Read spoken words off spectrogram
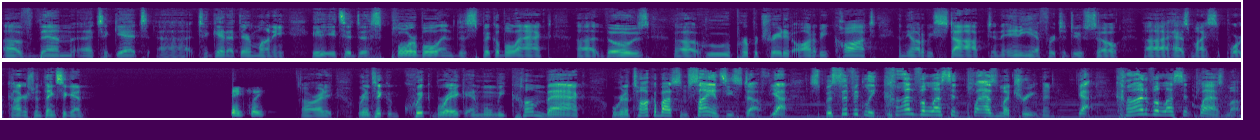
of them uh, to get uh, to get at their money, it, it's a deplorable and despicable act. Uh, those uh, who perpetrated ought to be caught and they ought to be stopped. And any effort to do so has my support. Congressman, thanks again. Thanks, Lee. Alrighty, we're going to take a quick break, and when we come back, we're going to talk about some sciencey stuff. Yeah, specifically convalescent plasma treatment. Yeah, convalescent plasma.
